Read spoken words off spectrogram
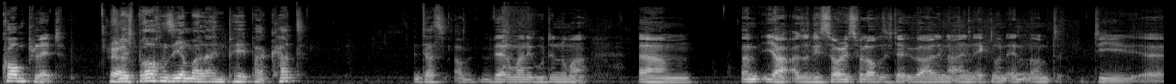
komplett. Vielleicht brauchen sie ja mal einen Paper-Cut. Das wäre mal eine gute Nummer. Ähm, und ja, also die Stories verlaufen sich da überall in allen Ecken und Enden und die äh,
